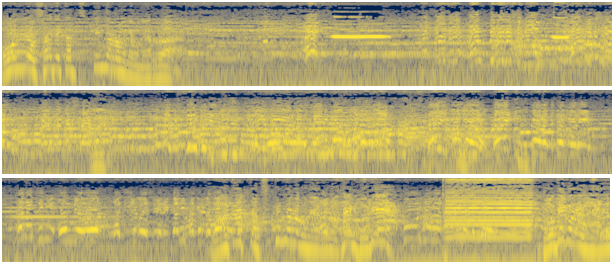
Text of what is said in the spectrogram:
おい。音量下げたっつってんだろうが、この野郎により直ちに音量を85デシベル以下に下げることを分かったっつってんだろ、この野郎。早くどけ。どけ、この野郎。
